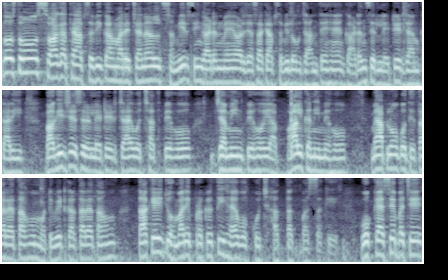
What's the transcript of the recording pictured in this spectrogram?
दोस्तों, स्वागत है आप सभी का हमारे चैनल समीर सिंह गार्डन में। और जैसा कि आप सभी लोग जानते हैं, गार्डन से रिलेटेड जानकारी, बागीचे से रिलेटेड, चाहे वो छत पे हो, ज़मीन पे हो या बालकनी में हो, मैं आप लोगों को देता रहता हूँ मोटिवेट करता रहता हूँ, ताकि जो हमारी प्रकृति है वो कुछ हद तक बच सके। वो कैसे बचे?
